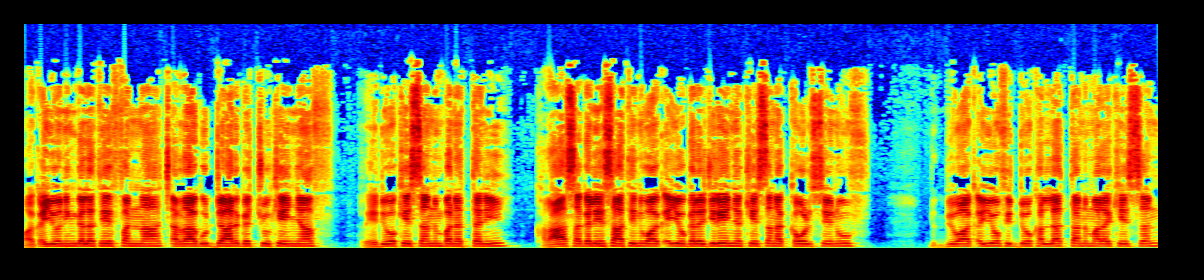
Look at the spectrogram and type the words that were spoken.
Waaqayyoon hin galateeffannaa carraa guddaa argachuu keenyaaf reediyoo keessan banattanii karaa sagalee isaatiin waaqayyo gara jireenya keessan akka ol seenuuf dubbii waaqayyoof iddoo kallattan mara keessan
